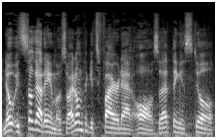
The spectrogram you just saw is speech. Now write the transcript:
No, it's still got ammo, so I don't think it's fired at all. So that thing is still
